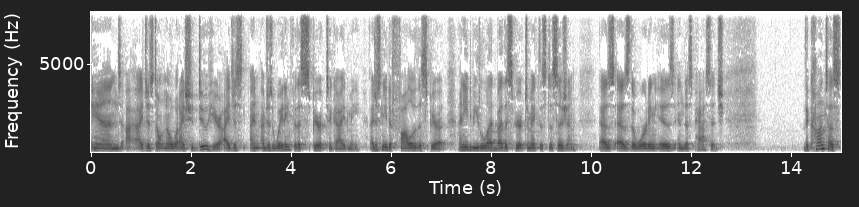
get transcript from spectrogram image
and I, just don't know what I should do here. I just I'm, I'm just waiting for the Spirit to guide me. I just need to follow the Spirit. I need to be led by the Spirit to make this decision, as as the wording is in this passage. The context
